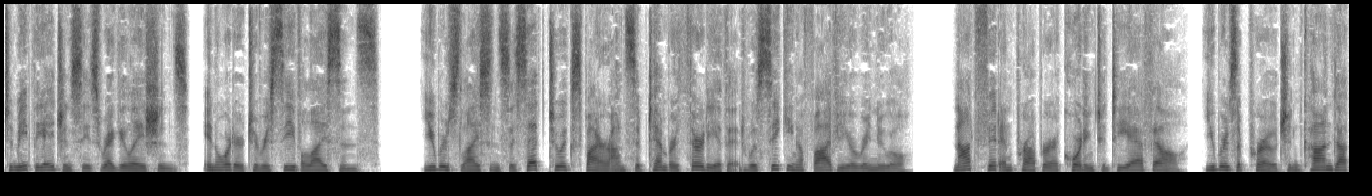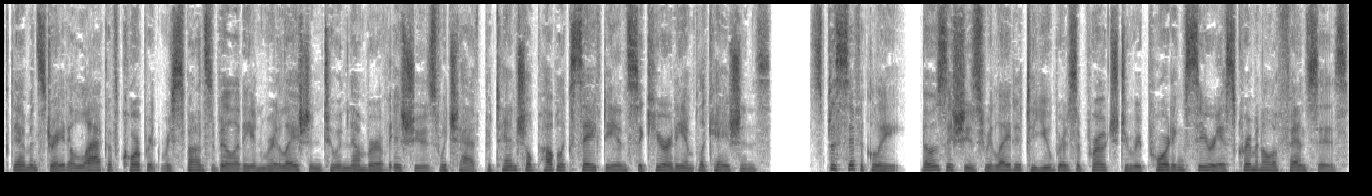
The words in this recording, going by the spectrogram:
to meet the agency's regulations in order to receive a license. Uber's license is set to expire on September 30th. It was seeking a five-year renewal. Not fit and proper according to TfL. Uber's approach and conduct demonstrate a lack of corporate responsibility in relation to a number of issues which have potential public safety and security implications. Specifically, those issues related to Uber's approach to reporting serious criminal offenses,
